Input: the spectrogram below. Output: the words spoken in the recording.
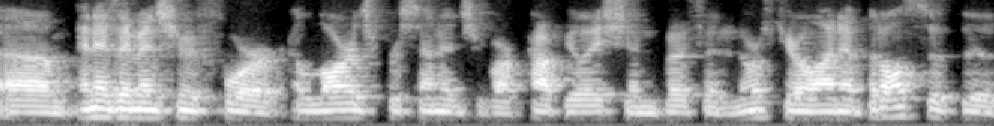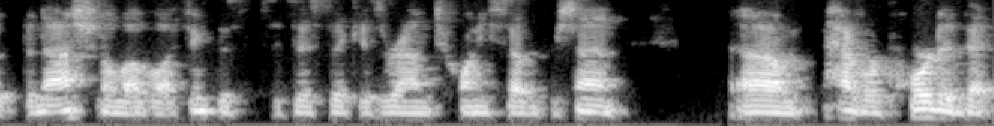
Um, and as I mentioned before, a large percentage of our population, both in North Carolina, but also at the, the national level, I think the statistic is around 27%, um, have reported that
